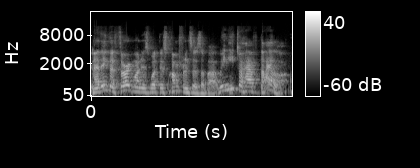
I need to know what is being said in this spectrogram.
And I think the third one is what this conference is about. We need to have dialogue.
